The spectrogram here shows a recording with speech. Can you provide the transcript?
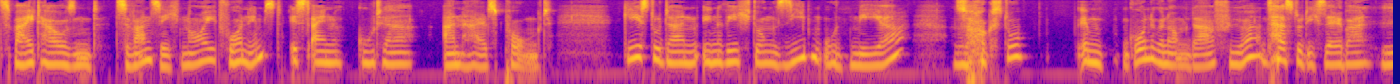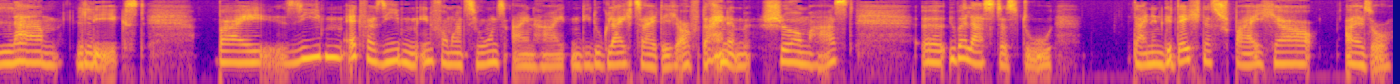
2020 neu vornimmst, ist ein guter Anhaltspunkt. Gehst du dann in Richtung sieben und mehr, sorgst du im Grunde genommen dafür, dass du dich selber lahmlegst bei sieben, etwa sieben Informationseinheiten, die du gleichzeitig auf deinem Schirm hast, äh, überlastest du deinen Gedächtnisspeicher. Also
